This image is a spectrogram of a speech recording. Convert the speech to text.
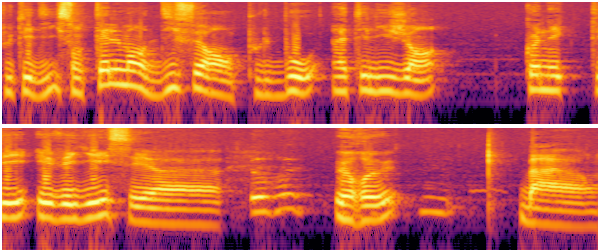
tout est dit. Ils sont tellement différents, plus beaux, intelligents, connectés, éveillés, c'est euh, heureux. Heureux. Mm. Bah, on,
